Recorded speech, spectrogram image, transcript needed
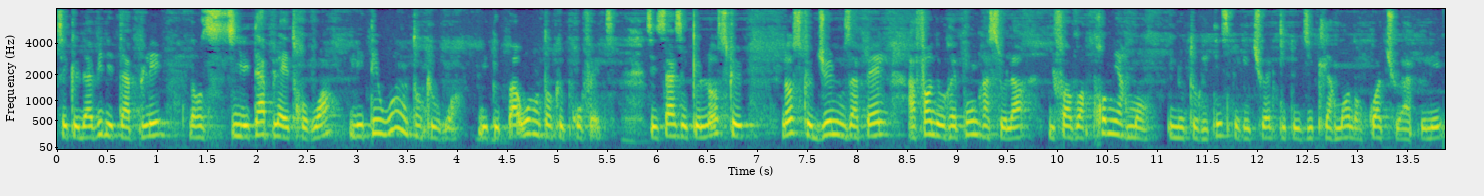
C'est que David est appelé, dans, il était appelé à être roi, il était roi en tant que roi. Il n'était pas roi en tant que prophète. C'est ça, c'est que lorsque, lorsque Dieu nous appelle, afin de répondre à cela, il faut avoir premièrement une autorité spirituelle qui te dit clairement dans quoi tu es appelé.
